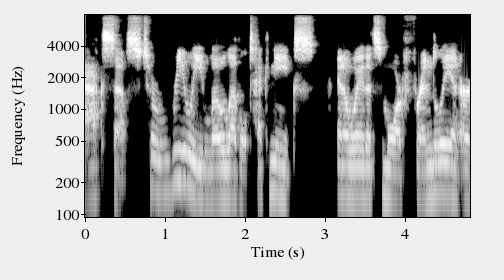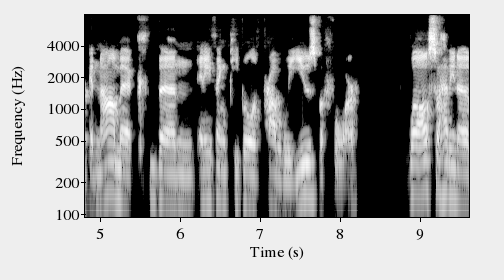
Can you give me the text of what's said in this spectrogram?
access to really low level techniques in a way that's more friendly and ergonomic than anything people have probably used before, while also having a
